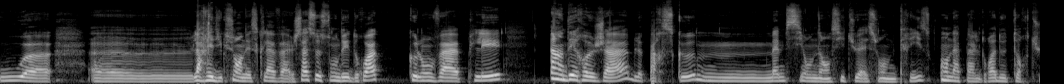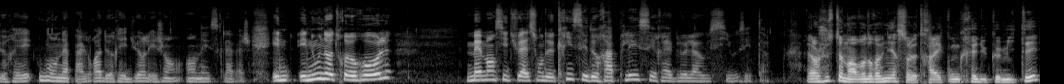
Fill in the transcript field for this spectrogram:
ou la réduction en esclavage. Ça, ce sont des droits que l'on va appeler indérogeable parce que mm, même si on est en situation de crise, on n'a pas le droit de torturer ou on n'a pas le droit de réduire les gens en esclavage. Et, nous, notre rôle, même en situation de crise, c'est de rappeler ces règles-là aussi aux États. Alors justement, avant de revenir sur le travail concret du comité,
